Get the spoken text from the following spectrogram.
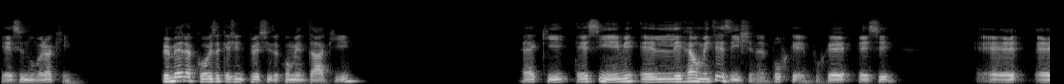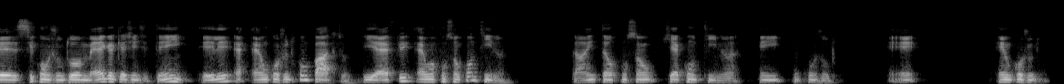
esse número aqui. Primeira coisa que a gente precisa comentar aqui é que esse M ele realmente existe, né? Por quê? Porque esse é, é esse conjunto ômega que a gente tem, ele é, é, um conjunto compacto e f é uma função contínua, tá? Então, função que é contínua em um conjunto em, um conjunto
